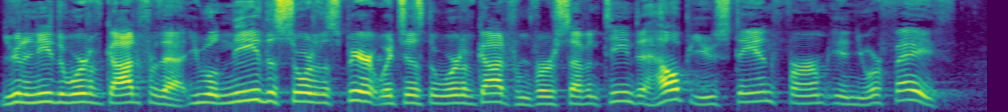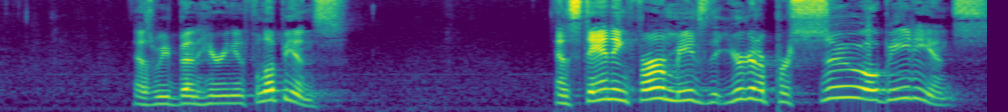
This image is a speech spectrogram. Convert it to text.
You're going to need the Word of God for that. You will need the sword of the Spirit, which is the Word of God from verse 17, to help you stand firm in your faith, as we've been hearing in Philippians. And standing firm means that you're going to pursue obedience.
